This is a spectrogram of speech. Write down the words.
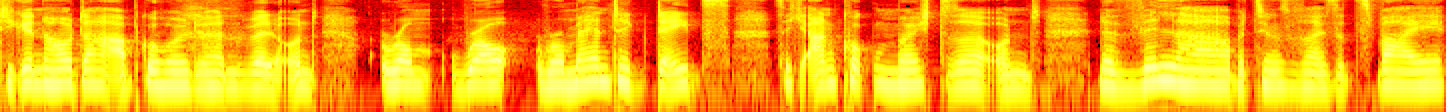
die genau da abgeholt werden will und rom ro Romantic Dates sich angucken möchte und eine Villa beziehungsweise zwei.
